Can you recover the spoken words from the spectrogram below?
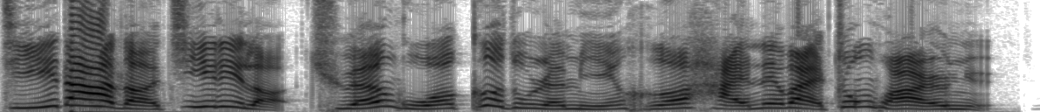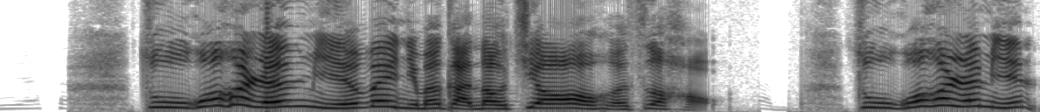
极大的激励了全国各族人民和海内外中华儿女。祖国和人民为你们感到骄傲和自豪，祖国和人民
